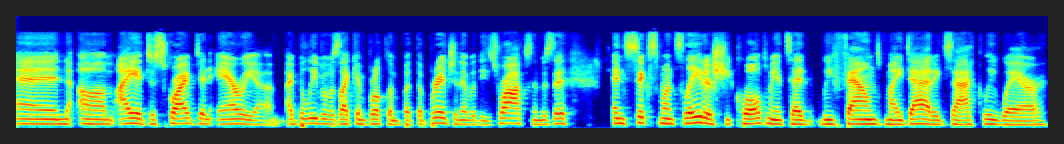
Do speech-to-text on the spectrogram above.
and um, I had described an area. I believe it was like in Brooklyn, but the bridge, and there were these rocks, and was there. And six months later, she called me and said, "We found my dad exactly where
